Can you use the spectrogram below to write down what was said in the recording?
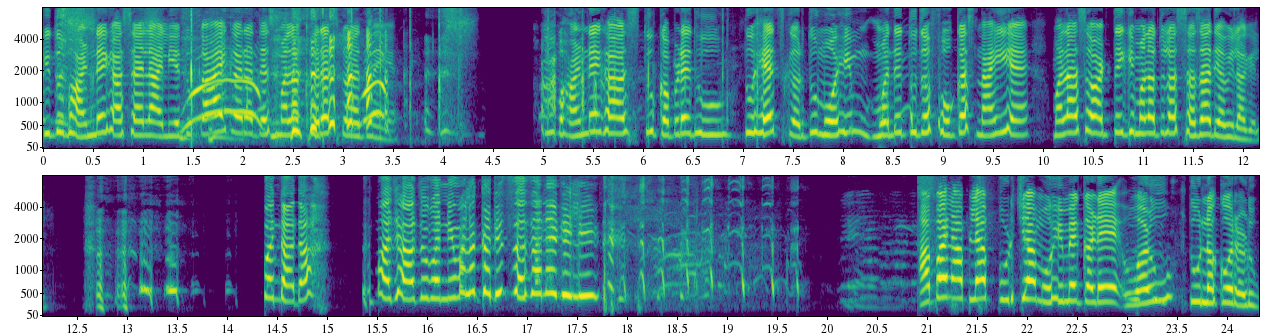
की तू भांडे घासायला आली आहे तू काय करत आहेस? मला खरंच कळत नाहीये. तू भांडे घास तू कपडे धु तू हेच कर. तू मोहीममध्ये तुझं फोकस नाही आहे मला असं वाटतंय की मला तुला सजा द्यावी लागेल. पण दादा माझ्या आजोबांनी मला कधीच सजा नाही दिली. आपण आपल्या पुढच्या मोहिमेकडे वळू. तू नको रडू.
